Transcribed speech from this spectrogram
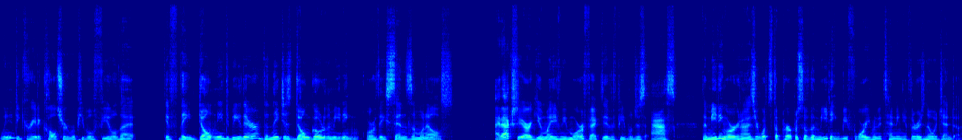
We need to create a culture where people feel that if they don't need to be there, then they just don't go to the meeting or they send someone else. I'd actually argue it might even be more effective if people just ask the meeting organizer what's the purpose of the meeting before even attending if there is no agenda.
